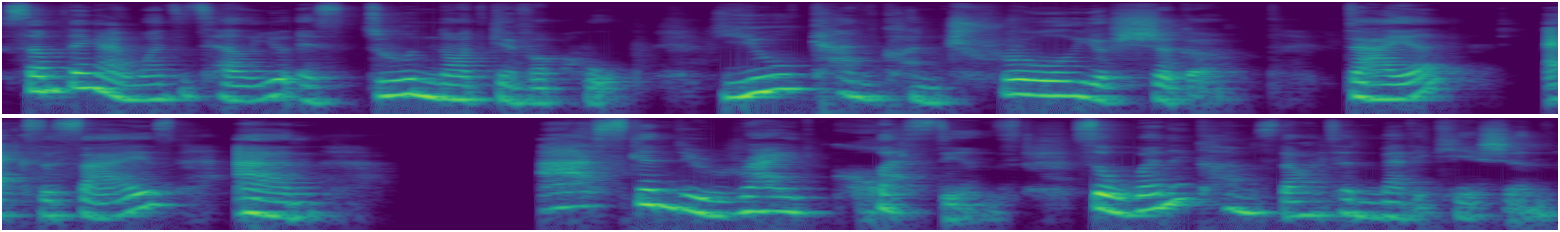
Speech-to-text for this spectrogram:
something I want to tell you is do not give up hope. You can control your sugar. Diet, exercise, and asking the right questions. So, when it comes down to medication,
